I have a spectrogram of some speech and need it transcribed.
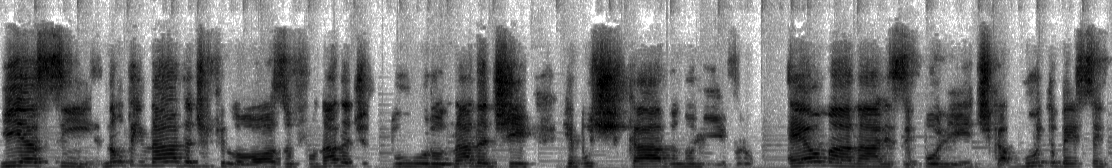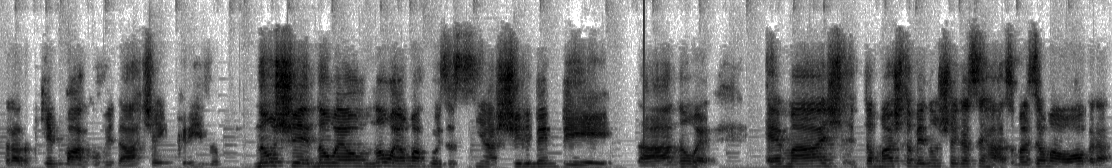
E assim, não tem nada de filósofo, nada de duro, nada de rebuscado no livro. É uma análise política muito bem centrada, porque Paco Vidarte é incrível. Não, não, é, não é uma coisa assim, a Chile Bembê, tá? Não é. É mais, então, mas também não chega a ser rasa, mas é uma obra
